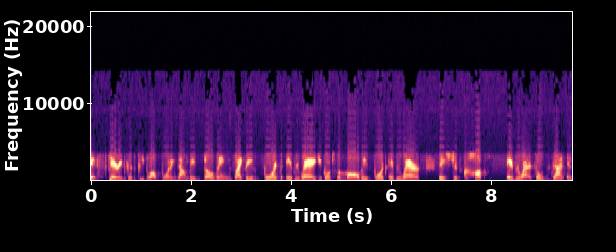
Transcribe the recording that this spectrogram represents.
it's scary because people are boarding down these buildings. Like there's boards everywhere. You go to the mall, there's boards everywhere. There's just cops everywhere. So that is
